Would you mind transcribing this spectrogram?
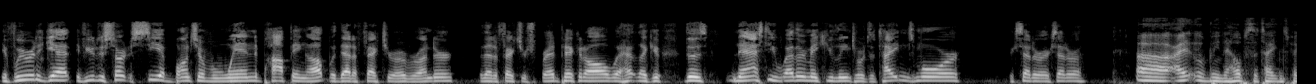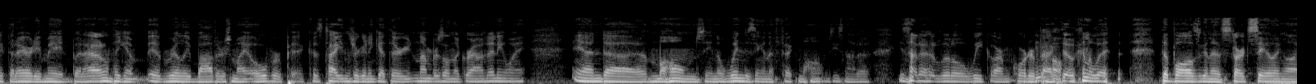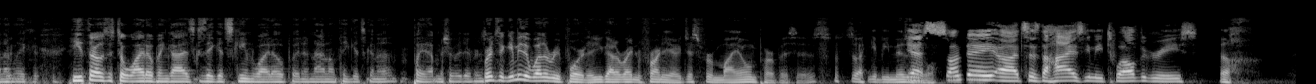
If we were to get, if you were to start to see a bunch of wind popping up, would that affect your over under? Would that affect your spread pick at all? Like, does nasty weather make you lean towards the Titans more, et cetera, et cetera? Uh, I, I mean, it helps the Titans pick that I already made, but I don't think it, it really bothers my over pick because Titans are going to get their numbers on the ground anyway. And, uh, Mahomes, you know, wind isn't going to affect Mahomes. He's not a, he's not a little weak arm quarterback No. that's going to let the ball's going to start sailing on him. Like, he throws it to wide open guys because they get schemed wide open and I don't think it's going to play that much of a difference. Brinson, give me the weather report. You got it right in front of you just for my own purposes so I can be miserable. Yes, Sunday, uh, it says the high is going to be 12 degrees. Ugh.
